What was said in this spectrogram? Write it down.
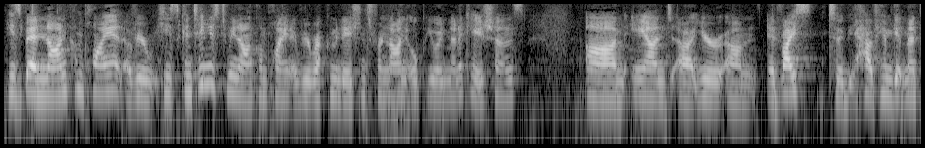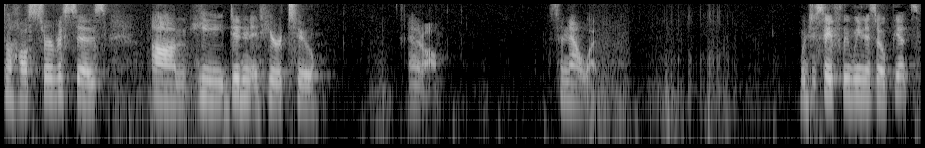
He's been non-compliant of your, he continues to be non-compliant of your recommendations for non-opioid medications. Um, and uh, your um, advice to have him get mental health services, um, he didn't adhere to at all. So now what? Would you safely wean his opiates?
